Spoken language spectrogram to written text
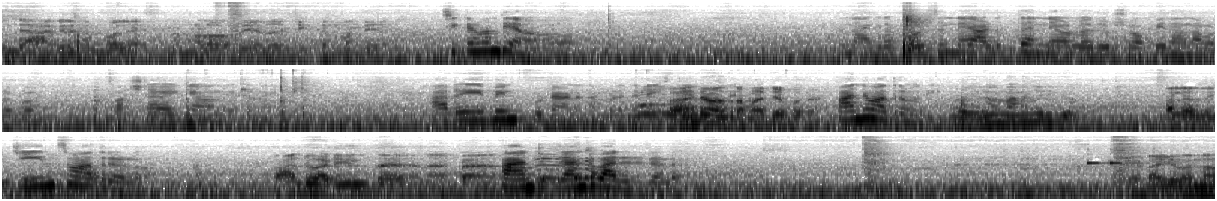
എന്റെ ആഗ്രഹം പോലെ നമ്മൾ ഓർഡർ ചെയ്ത് ചിക്കൻ മന്തിയാണ്. ചിക്കൻ മന്തിയാണോ? നാഗ്ര ഫോൾസിന്റെ അടുത്ത് തന്നെയുള്ള ഒരു ഷോപ്പിൽ നിന്നാണ് നമ്മളിപ്പം ഭക്ഷണം കഴിക്കാൻ വന്നിരിക്കുന്നത്. അറേബ്യൻ ഫുഡാണ് നമ്മൾ പാന്റ് മാത്രം മതി. അല്ല ജീൻസ് മാത്രമേ ഉള്ളൂ. പാന്റും അടിയിലത്തെ രണ്ട് പാന്റ് ഇട്ടിട്ടുണ്ട്. ചേട്ടായിക്ക് തന്നെ?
